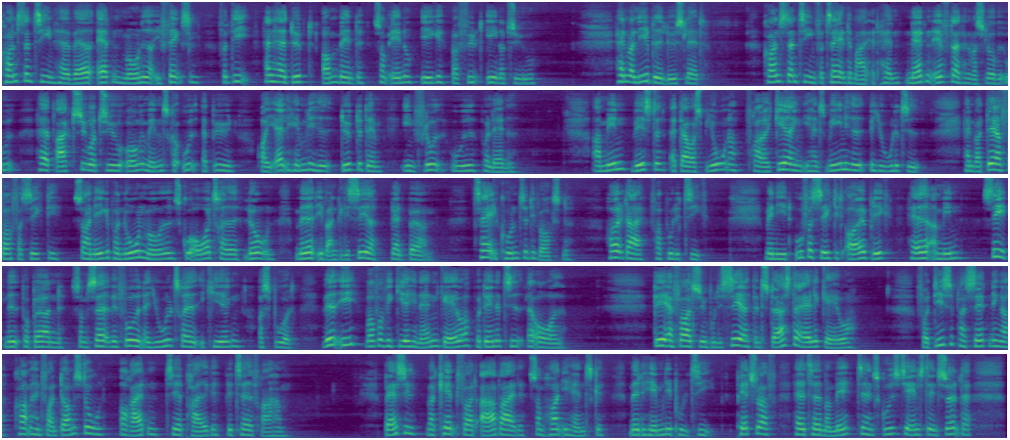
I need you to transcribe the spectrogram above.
Konstantin havde været 18 måneder i fængsel, fordi han havde døbt omvendte, som endnu ikke var fyldt 21. Han var lige blevet løsladt. Konstantin fortalte mig, at han natten efter, at han var sluppet ud, havde bragt 27 unge mennesker ud af byen og i al hemmelighed døbte dem i en flod ude på landet. Armin vidste, at der var spioner fra regeringen i hans menighed ved juletid. Han var derfor forsigtig, så han ikke på nogen måde skulle overtræde loven med at evangelisere blandt børn. Tal kun til de voksne. Hold dig fra politik. Men i et uforsigtigt øjeblik havde Armin set ned på børnene, som sad ved foden af juletræet i kirken og spurgt, ved I, hvorfor vi giver hinanden gaver på denne tid af året? Det er for at symbolisere den største af alle gaver. For disse par sætninger kom han for en domstol, og retten til at prædike blev taget fra ham. Basil var kendt for at arbejde som hånd i handske med det hemmelige politi. Petrov havde taget mig med til hans gudstjeneste en søndag,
